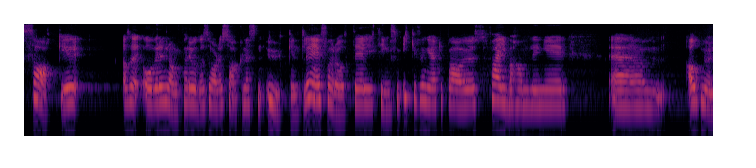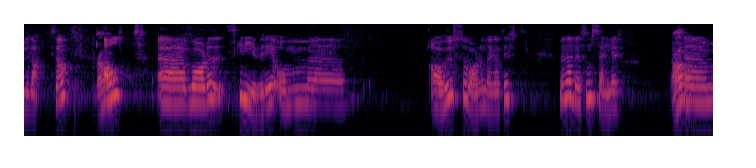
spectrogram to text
saker altså Over en lang periode så var det saker nesten ukentlig i forhold til ting som ikke fungerte på Ahus, feilbehandlinger eh, Alt mulig, da. Ikke sant? Ja. Alt eh, var det skriveri om eh, Ahus, så var det negativt. Men det er det som selger. ja. Um,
